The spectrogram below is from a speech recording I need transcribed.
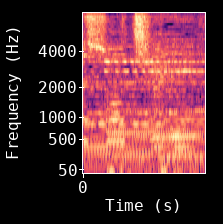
isso a ti.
